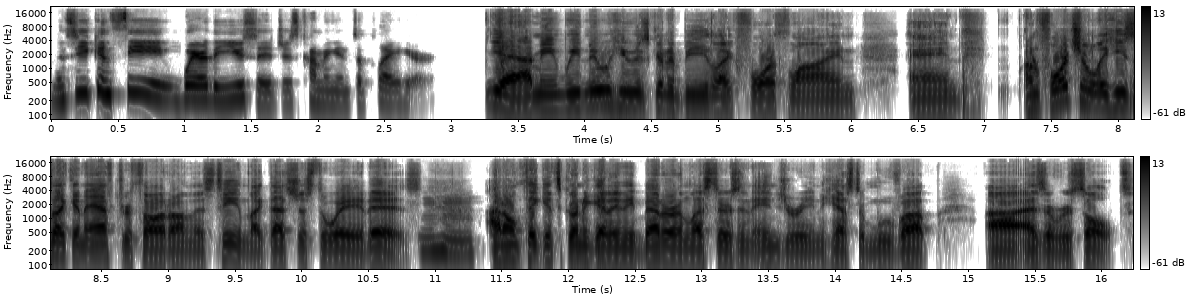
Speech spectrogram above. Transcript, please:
And so you can see where the usage is coming into play here. Yeah, I mean, we knew he was going to be like fourth line, and unfortunately, he's like an afterthought on this team. Like that's just the way it is. hmm I don't think it's going to get any better unless there's an injury and he has to move up uh, as a result.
